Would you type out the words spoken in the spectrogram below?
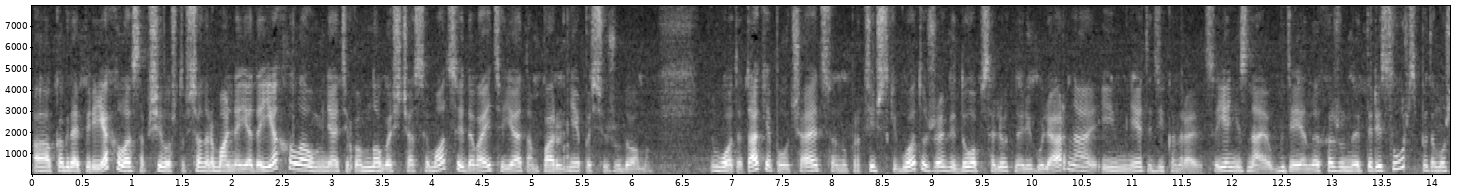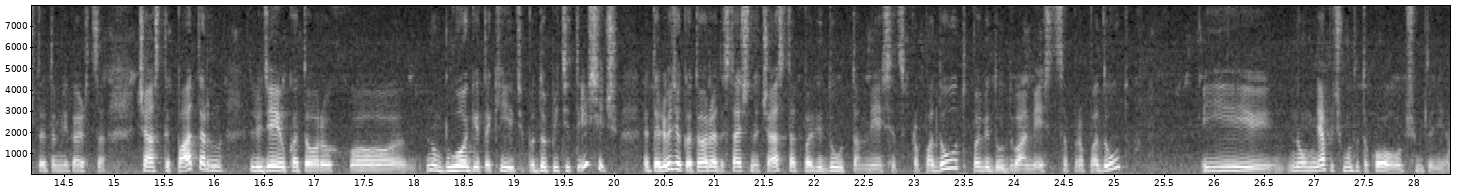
А, когда переехала, сообщила, что все нормально, я доехала, у меня, типа, много сейчас эмоций, давайте я там пару дней посижу дома. Вот, а так я, получается, ну, практически год уже веду абсолютно регулярно, и мне это дико нравится. Я не знаю, где я нахожу на это ресурс, потому что это, мне кажется, частый паттерн людей, у которых, э, ну, блоги такие, типа, до 5000, это люди, которые достаточно часто поведут, там, месяц пропадут, поведут два месяца пропадут, и, ну, у меня почему-то такого, в общем-то, нет.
